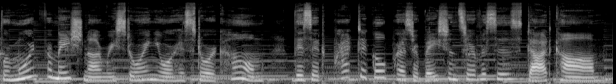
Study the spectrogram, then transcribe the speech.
For more information on restoring your historic home, visit practicalpreservationservices.com.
